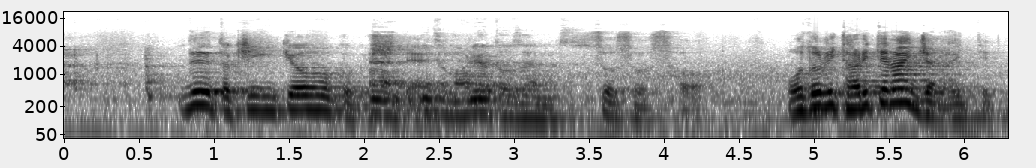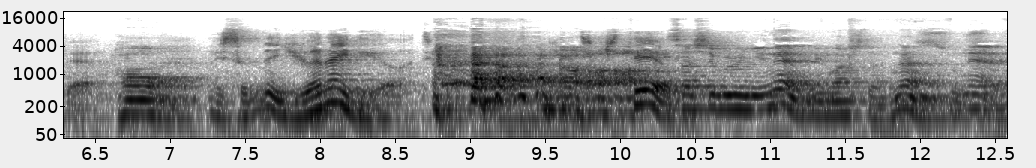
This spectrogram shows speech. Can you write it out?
ドゥと近況報告して、ええいつもありがとうございます。そうそうそう。踊り足りてないんじゃないって言って。ほ「そんな言わないでよ」って言って。来てよ久しぶりにね見ましたよね。ねえ。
